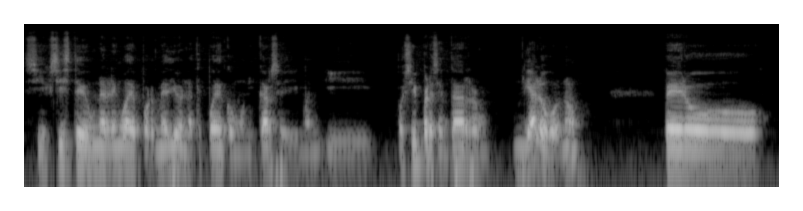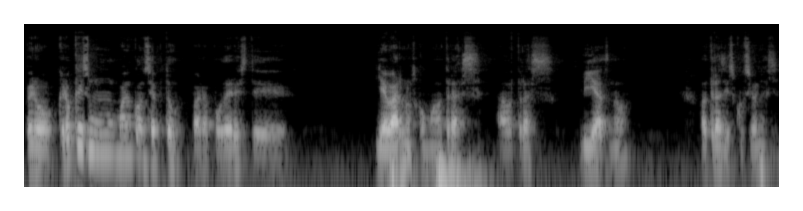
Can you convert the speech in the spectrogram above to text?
si existe una lengua de por medio en la que pueden comunicarse y, y pues sí presentar un diálogo, ¿no? Pero, pero creo que es un buen concepto para poder este, llevarnos como a otras, a otras vías, ¿no? A otras discusiones.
